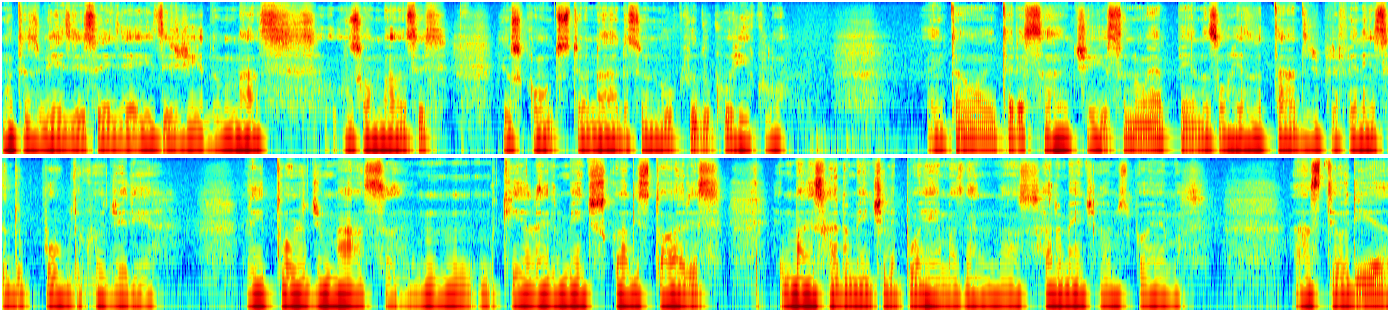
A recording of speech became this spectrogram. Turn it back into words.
Muitas vezes isso é exigido, mas os romances e os contos tornaram-se o núcleo do currículo. Então é interessante, isso não é apenas um resultado de preferência do público, eu diria leitor de massa hum, que alegremente escolhe histórias, mas raramente lê poemas, né? Nós raramente lemos poemas. As teorias,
